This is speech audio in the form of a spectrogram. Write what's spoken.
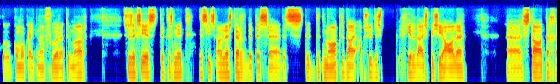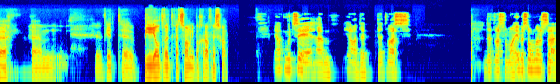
kom ook uit na vore toe. Maar soos ek sê is dit is net dis iets anderster. Dit is uh dit dit, dit maak dit daai absolute gee dit daai spesiale uh statige ehm um, weet uh, beeld wat wat saam met die begrafnis gaan. Ja ek moet sê ehm um, ja dit dit was dit was vir my 'n besonderse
